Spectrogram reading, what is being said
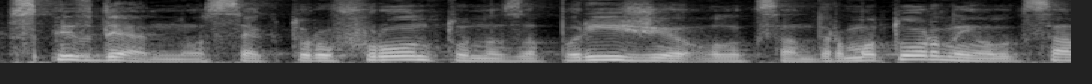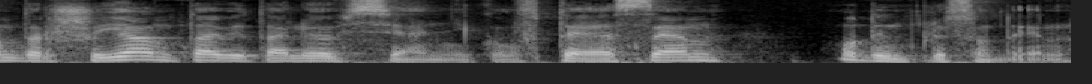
З південного сектору фронту на Запоріжжі Олександр Моторний, Олександр Шиян та Віталій Овсянніков. ТСН 1+,1.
